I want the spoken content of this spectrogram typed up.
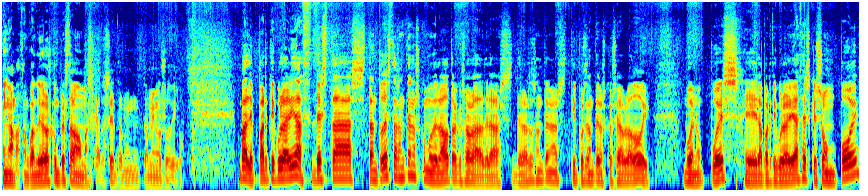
Amazon. Cuando yo las compré estaban más caras, eh, también, también os lo digo. Vale, particularidad de estas, tanto de estas antenas como de la otra que os he hablado, de las, de las dos antenas, tipos de antenas que os he hablado hoy. Bueno, pues la particularidad es que son PoE,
